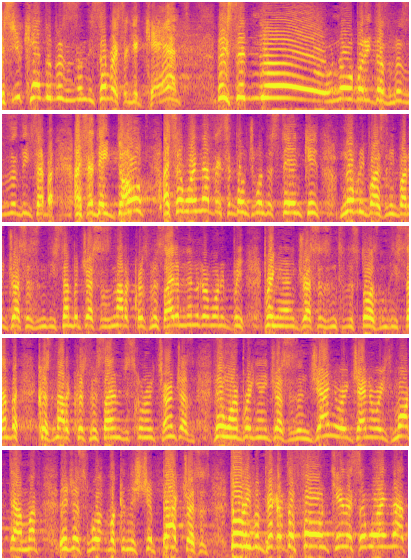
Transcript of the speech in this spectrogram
They said, you can't do business in December. I said, you can't? They said, no, nobody does business in December. I said, they don't? I said, why not? They said, don't you understand, kids? Nobody buys anybody dresses in December. Dresses is not a Christmas item. They're not going to want to be bringing any dresses into the stores in December because not a Christmas item. Just going to return dresses. They don't want to bring any dresses in January. January's markdown month. They're just looking to ship back dresses. Don't even pick up the phone, kid. I said, why not?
